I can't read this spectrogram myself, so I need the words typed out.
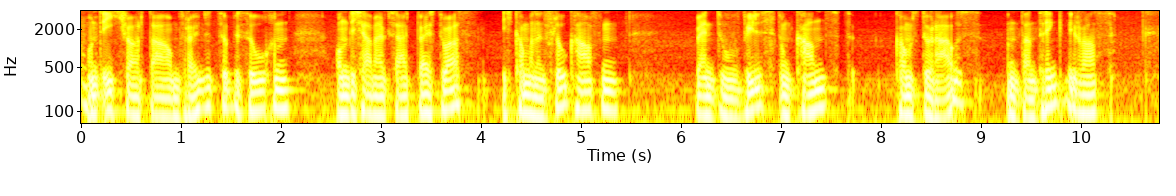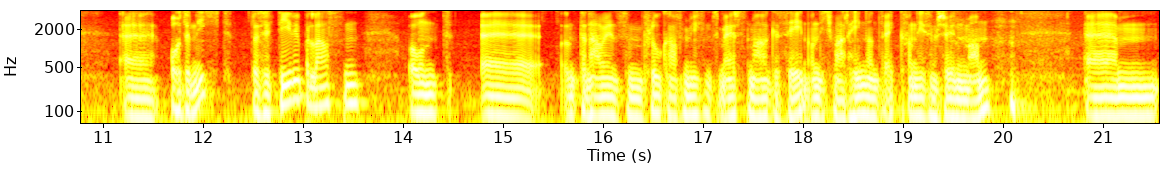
mhm. und ich war da, um Freunde zu besuchen und ich habe mir gesagt, weißt du was, ich komme an den Flughafen, wenn du willst und kannst, kommst du raus und dann trinken wir was. Äh, oder nicht. Das ist dir überlassen. Und äh, und dann haben wir uns am Flughafen München zum ersten Mal gesehen und ich war hin und weg von diesem schönen Mann. ähm,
